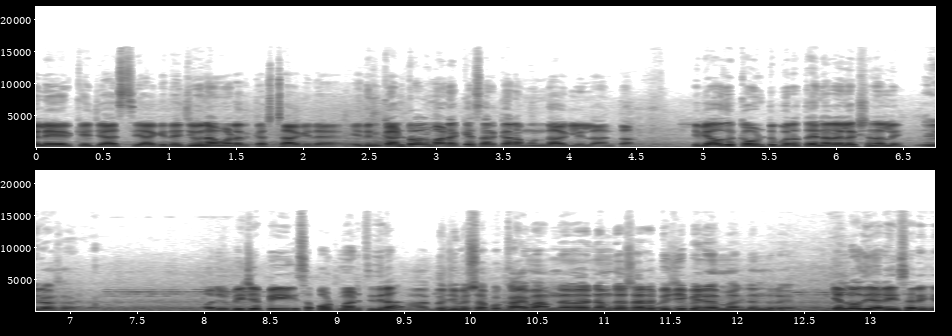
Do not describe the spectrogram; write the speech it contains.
ಬೆಲೆ ಏರಿಕೆ ಜಾಸ್ತಿ ಆಗಿದೆ ಜೀವನ ಮಾಡೋದು ಕಷ್ಟ ಆಗಿದೆ. ಇದನ್ನು ಕಂಟ್ರೋಲ್ ಮಾಡೋಕ್ಕೆ ಸರ್ಕಾರ ಮುಂದಾಗಲಿಲ್ಲ ಅಂತ. ನೀವು ಯಾವುದು ಕೌಂಟ್ ಬರುತ್ತೆ ಏನಾರು ಎಲೆಕ್ಷನಲ್ಲಿ ಇಲ್ಲ ಸರ್ ನೀವು ಬಿ ಜೆ ಸಪೋರ್ಟ್ ಮಾಡ್ತಿದ್ದೀರಾ? ಬಿ ಜೆ ಪಿ ಸಪೋರ್ಟ್ ಕಾಯಂ ಹಮ್ನ ನಮ್ದು ಸರ್ ಬಿ ಜೆ ಪಿ ಅಂದ್ರೆ ಗೆಲ್ಲೋದು ಯಾರು ಈ ಸರಿ?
